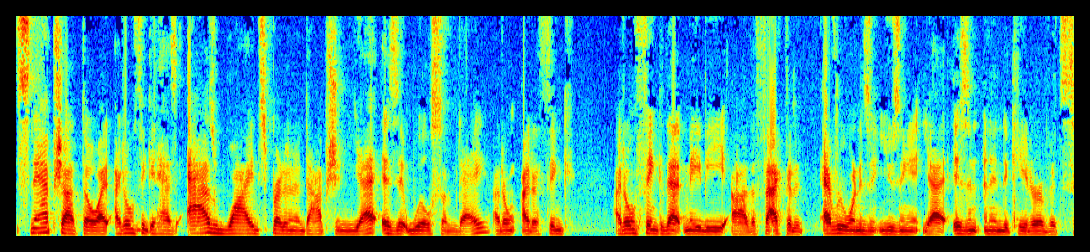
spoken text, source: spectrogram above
snapshot though, I, I, don't think it has as widespread an adoption yet as it will someday. I don't. I don't think. I don't think that maybe uh, the fact that it, everyone isn't using it yet isn't an indicator of its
